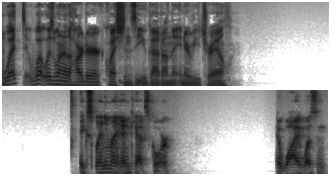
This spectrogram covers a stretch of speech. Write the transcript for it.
what What was one of the harder questions that you got on the interview trail? Explaining my MCAT score and why it wasn't.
